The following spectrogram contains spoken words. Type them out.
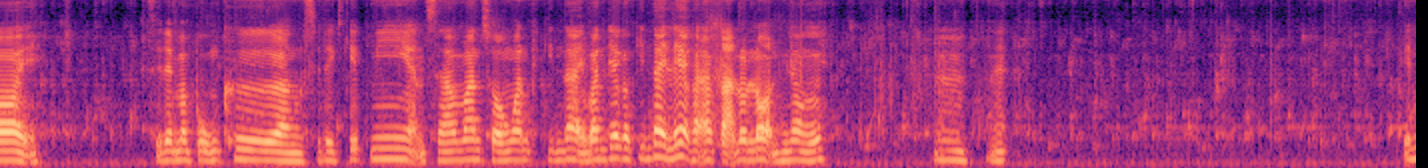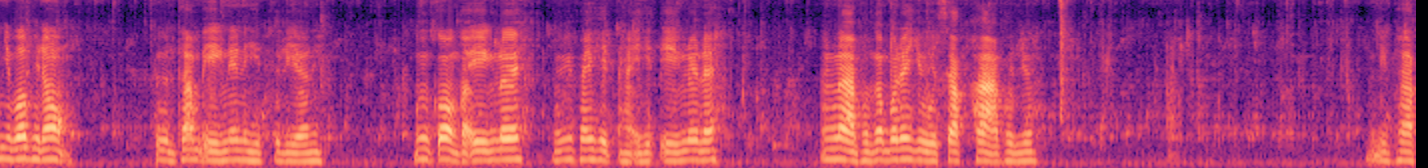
อยสิได้มาปรุงเครื่องสิได้เก็บเมี่ยนสามวันสองวันก็กินได้ วันเดียวก็กินได้แล้วค่ะอากาศร้อนๆพี่น้องเอ้ยอืมเนี่ยเห็นอยู่บ่พี่น้องตูนทำเองเนี่ยนี่เห็ดผู้เดียวนี่มือกล้องก็เองเลยไม่มีใครเห็ดให้เห็ดเองเลยนะนังลาเพิ่นก็บ่ได้อยู่ซักผ้าเพิ่นอยู่ นี่พัก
